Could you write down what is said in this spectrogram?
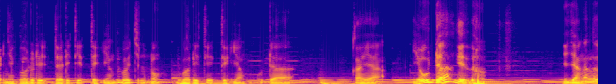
Kayaknya gue udah dari titik yang gue jenuh, gue di titik yang udah kayak ya udah gitu ya jangan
